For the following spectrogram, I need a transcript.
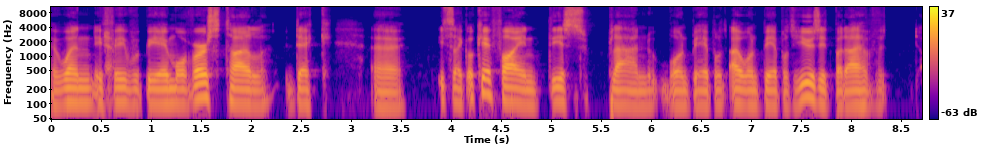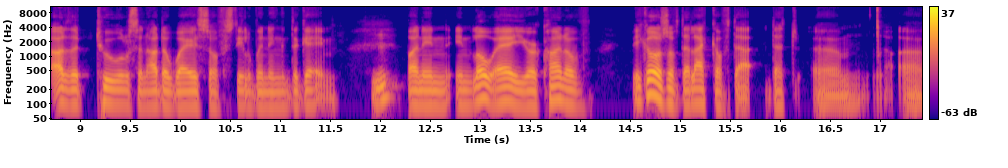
Uh, when if it would be a more versatile deck, uh, it's like okay, fine, this plan won't be able, I won't be able to use it, but I have other tools and other ways of still winning the game. Mm. But in in low A, you're kind of because of the lack of that that um, uh,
